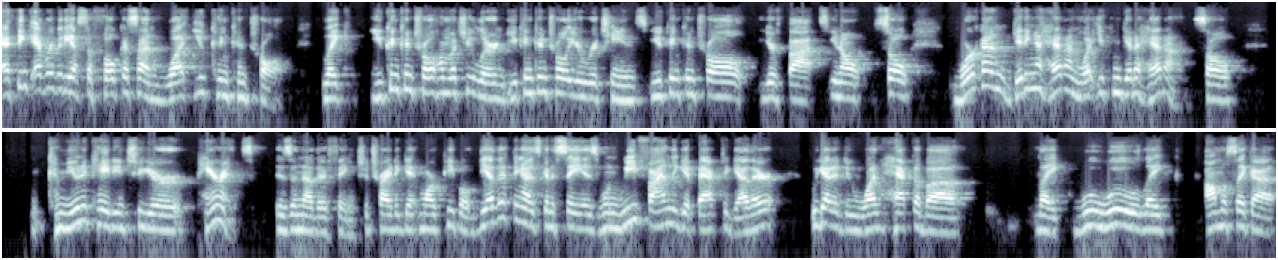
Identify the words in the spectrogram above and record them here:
I think everybody has to focus on what you can control. Like you can control how much you learn, you can control your routines, you can control your thoughts, you know. So work on getting ahead on what you can get ahead on. So communicating to your parents is another thing to try to get more people. The other thing I was going to say is when we finally get back together, we got to do one heck of a like woo woo, like almost like a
